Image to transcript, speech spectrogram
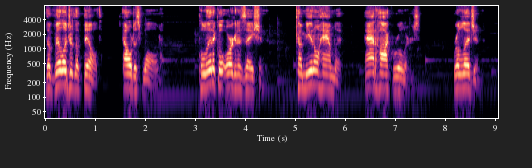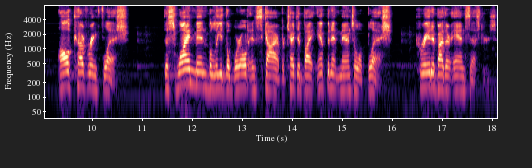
The Village of the Filth, Eldestwald Political Organization Communal Hamlet Ad hoc Rulers Religion All-covering flesh The swine men believe the world and sky are protected by an infinite mantle of flesh, created by their ancestors.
